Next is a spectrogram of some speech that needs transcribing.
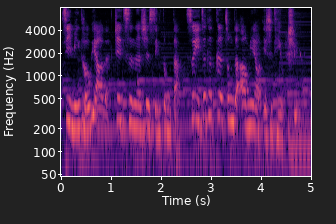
记名投票的，这次呢是行动党，所以这个个中的奥妙也是挺有趣的。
